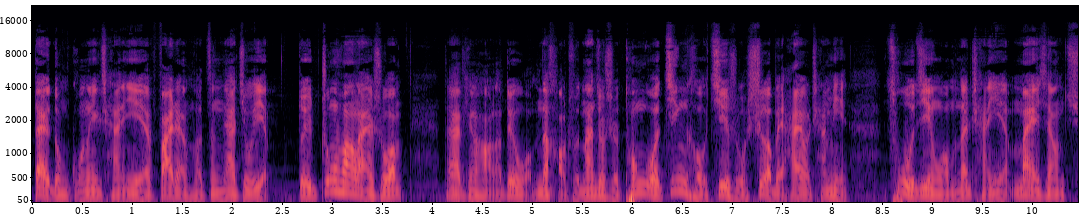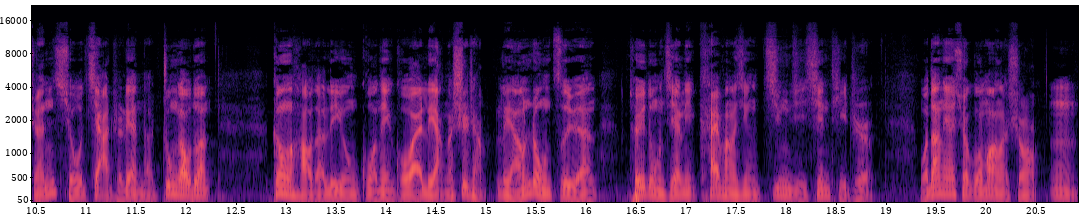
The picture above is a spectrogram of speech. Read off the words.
带动国内产业发展和增加就业；对中方来说，大家听好了，对我们的好处那就是通过进口技术、设备还有产品，促进我们的产业迈向全球价值链的中高端，更好的利用国内国外两个市场、两种资源，推动建立开放性经济新体制。我当年学国贸的时候，嗯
